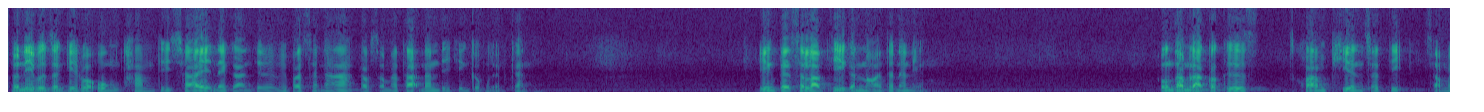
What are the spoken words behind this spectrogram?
ท่านี้เพื่อสังเกตว่าองค์ธรรมที่ใช้ในการเจริญวิปัสสนากับสมถะนั้นที่จริงก็เหมือนกัน เพียงแต่สลับที่กันหน่อยเท่านั้นเอง องค์ธรรมหลักก็คือความเพียรสติสัมป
